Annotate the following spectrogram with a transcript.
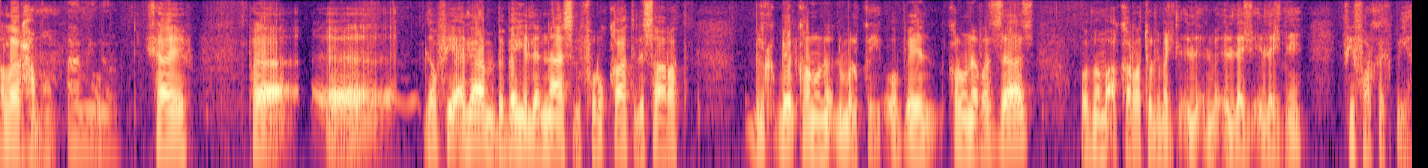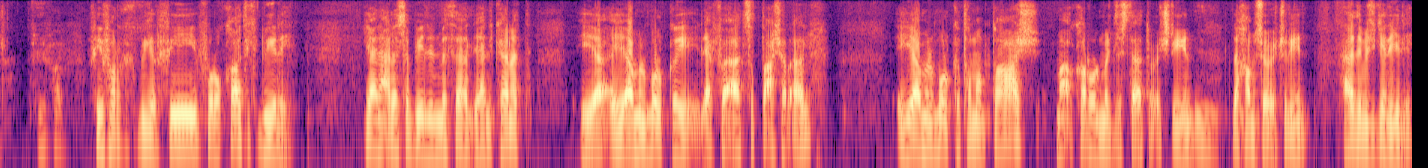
الله يرحمهم. آمين يا رب. شايف؟ ف آه، لو في إعلام ببين للناس الفروقات اللي صارت بين قانون الملقي وبين قانون الرزاز وبما اقرته. اللجنة في فرق كبير. في فرق. في فرق كبير في فروقات كبيرة. يعني على سبيل المثال يعني كانت هي أيام الملقي الإعفاءات 16000 أيام الملقي 18 ما أقروا المجلس 23 ل 25 هذه مش ال-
